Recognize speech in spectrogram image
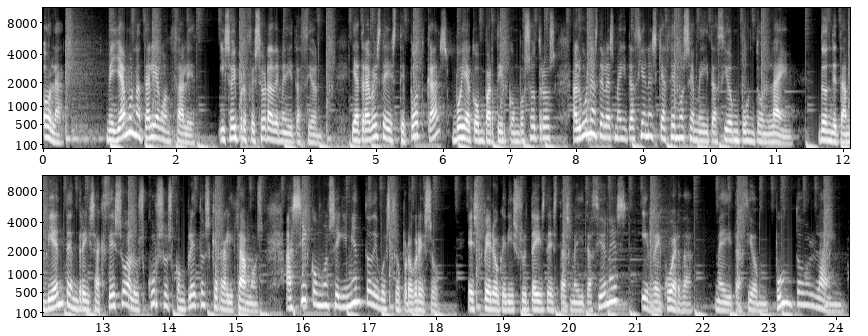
Hola, me llamo Natalia González y soy profesora de meditación. Y a través de este podcast voy a compartir con vosotros algunas de las meditaciones que hacemos en meditación.online, donde también tendréis acceso a los cursos completos que realizamos, así como un seguimiento de vuestro progreso. Espero que disfrutéis de estas meditaciones y recuerda, meditación.online.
